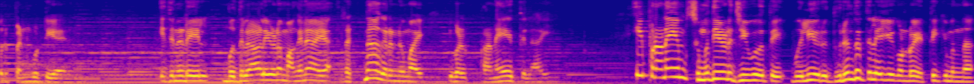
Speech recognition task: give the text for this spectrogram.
ഒരു പെൺകുട്ടിയായിരുന്നു. ഇതിനിടയിൽ മുതലാളിയുടെ മകനായ രത്നാകരനുമായി ഇവൾ പ്രണയത്തിലായി. ഈ പ്രണയം സുമതിയുടെ ജീവിതത്തെ വലിയൊരു ദുരന്തത്തിലേക്ക് കൊണ്ടുപോയി എത്തിക്കുമെന്ന്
